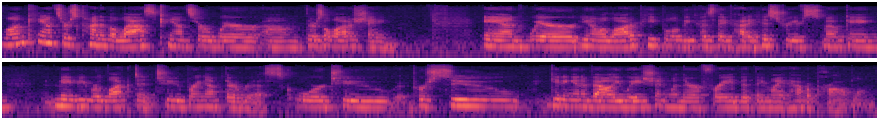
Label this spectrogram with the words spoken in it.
lung cancer is kind of the last cancer where um, there's a lot of shame and where, you know, a lot of people, because they've had a history of smoking, may be reluctant to bring up their risk or to pursue getting an evaluation when they're afraid that they might have a problem.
